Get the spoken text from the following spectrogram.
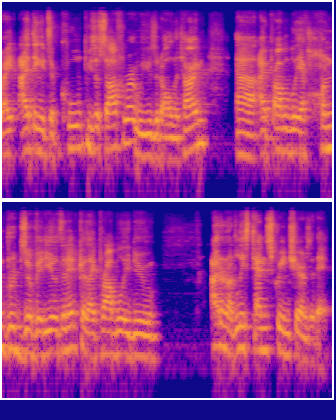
right? I think it's a cool piece of software. We use it all the time. Uh, I probably have hundreds of videos in it because I probably do, I don't know, at least 10 screen shares a day.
